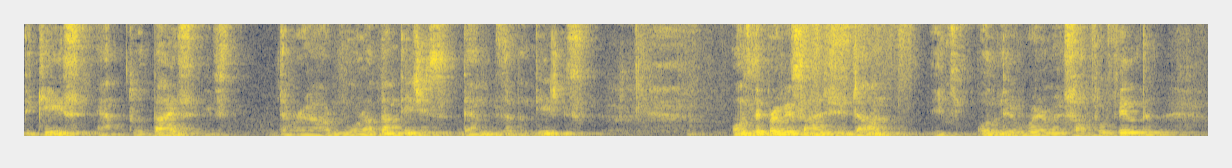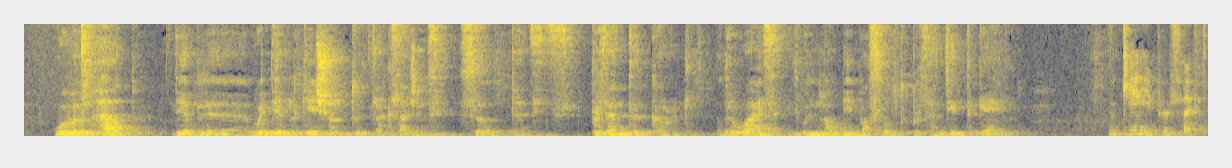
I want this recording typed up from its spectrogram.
the case and to advise if there are more advantages than disadvantages. Once the previous analysis is done, if all the requirements are fulfilled, we will help the, uh, with the application to the tax agency so that it's presented correctly. Otherwise, it will not be possible to present it again. Okay, perfect.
